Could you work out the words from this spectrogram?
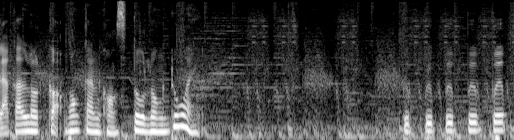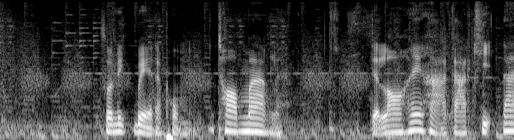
แล้วก็ลดเกาะป้องกันของศัตรูลงด้วยปึ๊บปึ๊บปึ๊บปึ๊บปึ๊บ โซนิกเบดอะผมชอบมากเลย เดี๋ยวรอให้หาการ์ดคิได้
